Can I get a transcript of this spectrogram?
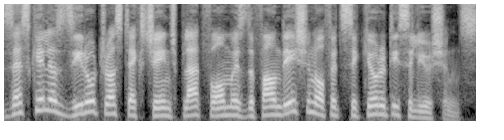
Zscaler's Zero Trust Exchange platform is the foundation of its security solutions.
